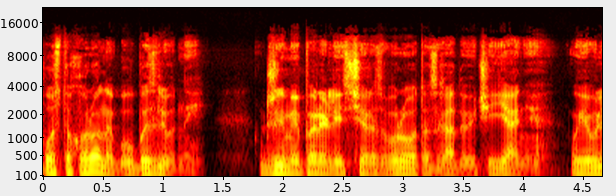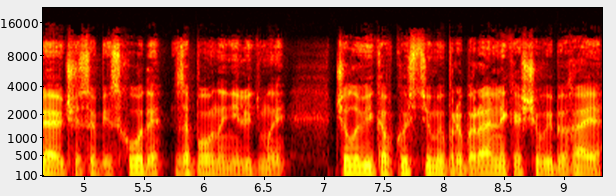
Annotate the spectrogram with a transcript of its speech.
Пост охорони був безлюдний. Джиммі переліз через ворота, згадуючи Яні, уявляючи собі сходи, заповнені людьми, чоловіка в костюмі прибиральника, що вибігає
